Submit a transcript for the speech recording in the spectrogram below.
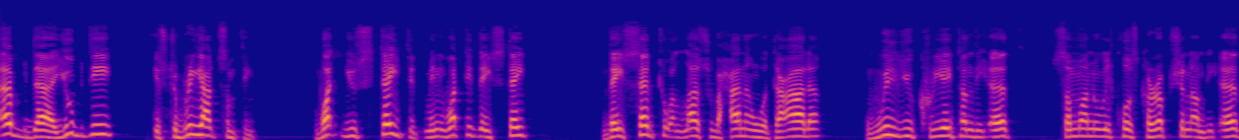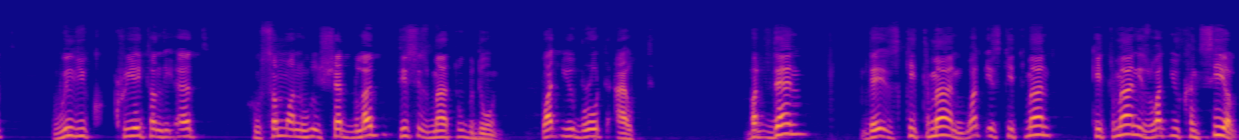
أبدا يبدي is to bring out something what you stated meaning what did they state they said to Allah subhanahu wa ta'ala will you create on the earth someone who will cause corruption on the earth will you create on the earth who someone who will shed blood this is ma tubdun what you brought out but then there is kitman. What is kitman? Kitman is what you conceal.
